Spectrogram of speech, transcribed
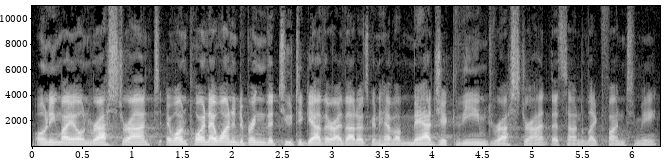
owning my own restaurant. At one point, I wanted to bring the two together. I thought I was going to have a magic themed restaurant. That sounded like fun to me.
